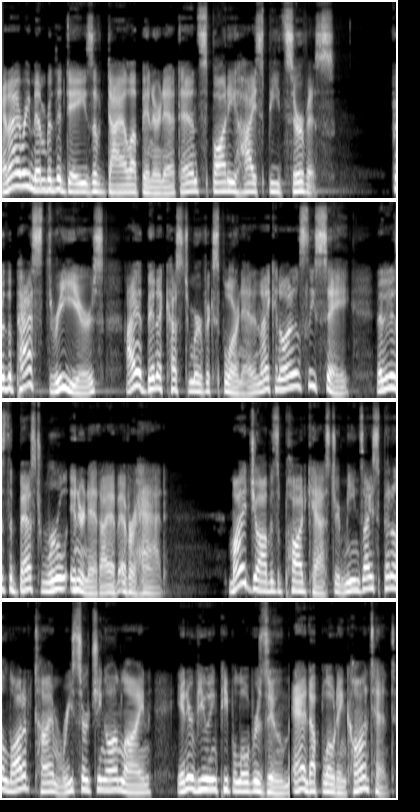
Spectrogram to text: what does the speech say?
and I remember the days of dial up internet and spotty high speed service. For the past three years, I have been a customer of ExploreNet, and I can honestly say that it is the best rural internet I have ever had. My job as a podcaster means I spend a lot of time researching online, interviewing people over Zoom, and uploading content.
